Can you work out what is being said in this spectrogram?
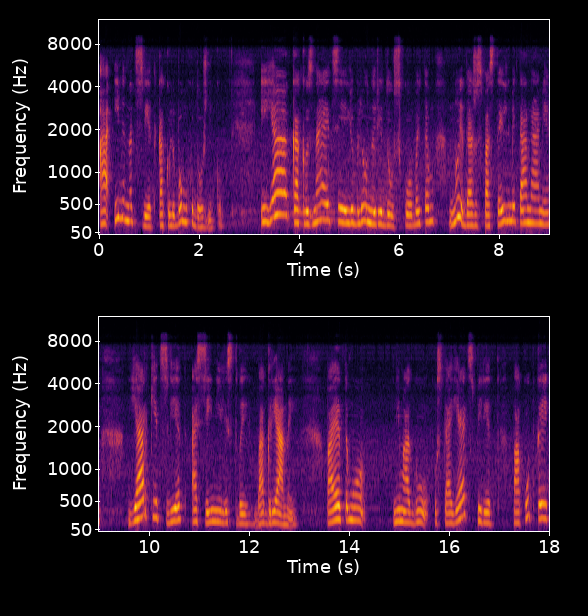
а именно цвет, как и любому художнику. И я, как вы знаете, люблю наряду с кобальтом, ну и даже с пастельными тонами, яркий цвет осенней листвы, багряный. Поэтому не могу устоять перед покупкой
